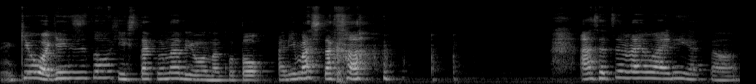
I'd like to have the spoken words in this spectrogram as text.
今日は現実逃避したくなるようなことありましたか？あ説明もありがとう。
